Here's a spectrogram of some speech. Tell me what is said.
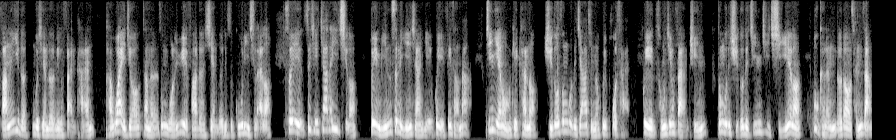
防疫的目前的那个反弹，还外交上的中国呢越发的显得就是孤立起来了。所以这些加在一起呢，对民生的影响也会非常大。今年呢，我们可以看到许多中国的家庭呢会破产。会重新返贫，中国的许多的经济企业呢，不可能得到成长，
